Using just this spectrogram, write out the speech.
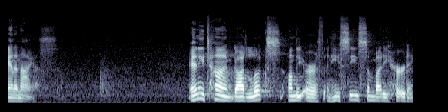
Ananias. Anytime God looks on the earth and he sees somebody hurting,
